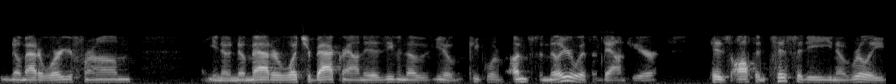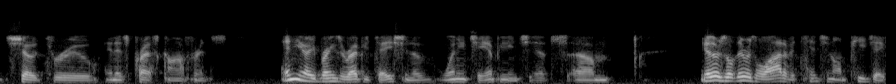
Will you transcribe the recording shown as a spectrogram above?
no matter where you're from, you know, no matter what your background is, even though, you know, people are unfamiliar with him down here, his authenticity, you know, really showed through in his press conference. And, you know, he brings a reputation of winning championships. Um, you know, there's a, there was a lot of attention on PJ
